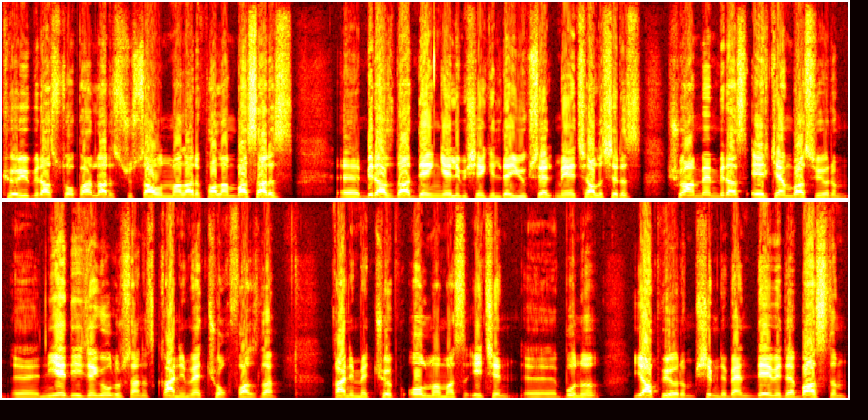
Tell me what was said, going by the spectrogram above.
köyü biraz toparlarız. Şu savunmaları falan basarız. E, biraz daha dengeli bir şekilde yükseltmeye çalışırız. Şu an ben biraz erken basıyorum. E, niye diyecek olursanız ganimet çok fazla. Ganimet çöp olmaması için e, bunu yapıyorum. Şimdi ben devi de bastım.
